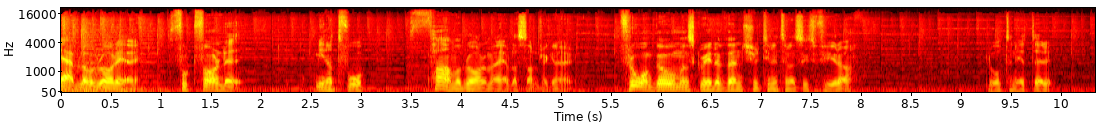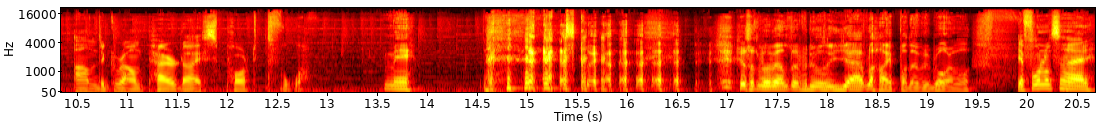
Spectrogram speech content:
Jävlar vad bra det är. Fortfarande mina två, fan vad bra de här jävla soundtracken är. Från Goemans Great Adventure till 1964. Låten heter Underground Paradise Part 2. Meh. jag skojar. jag satt och väntade för du var så jävla hypad över hur bra det var. Jag får något så här,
